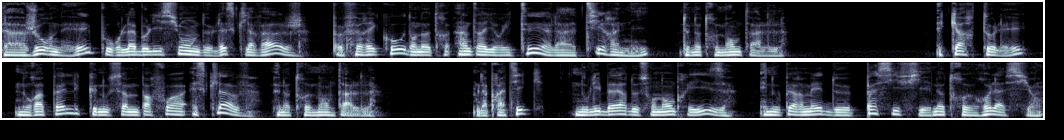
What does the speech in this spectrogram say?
La journée pour l'abolition de l'esclavage peut faire écho dans notre intériorité à la tyrannie de notre mental. Eckhart Tolle nous rappelle que nous sommes parfois esclaves de notre mental. La pratique nous libère de son emprise et nous permet de pacifier notre relation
